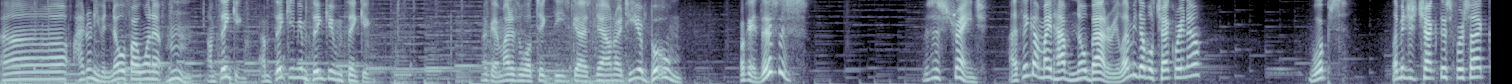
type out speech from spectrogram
Uh, I don't even know if I want to... Hmm, I'm thinking. I'm thinking, I'm thinking, I'm thinking. Okay, might as well take these guys down right here. Boom! Okay, this is... This is strange. I think I might have no battery. Let me double check right now. Whoops. Let me just check this for a sec.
